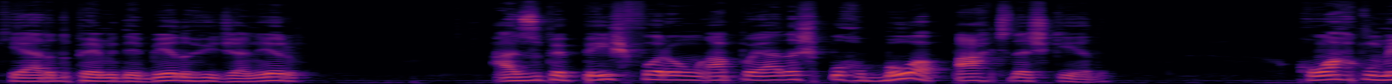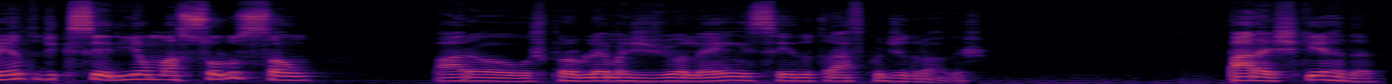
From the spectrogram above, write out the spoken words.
que era do PMDB do Rio de Janeiro, as UPPs foram apoiadas por boa parte da esquerda, com o argumento de que seria uma solução para os problemas de violência e do tráfico de drogas. Para a esquerda,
